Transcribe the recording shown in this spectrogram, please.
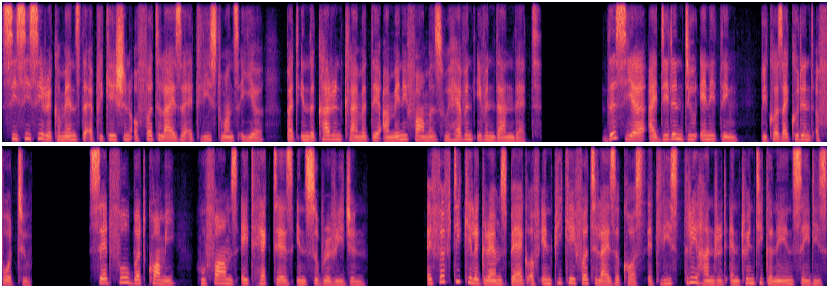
CCC recommends the application of fertilizer at least once a year, but in the current climate, there are many farmers who haven't even done that. This year, I didn't do anything because I couldn't afford to, said Fulbert Kouame, who farms 8 hectares in Soubre region. A 50 kilograms bag of NPK fertilizer costs at least 320 Ghanaian cedis,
